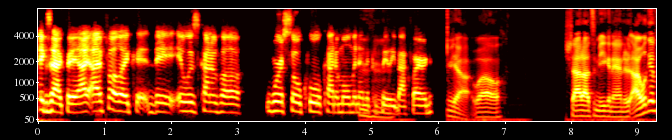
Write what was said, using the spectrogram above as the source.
Exactly. I, I felt like they it was kind of a we're so cool kind of moment and Mhm. it completely backfired. Yeah, well, shout out to Megan Anderson. I will give.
